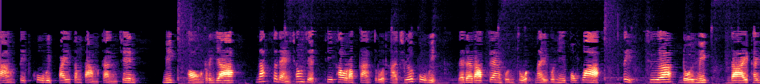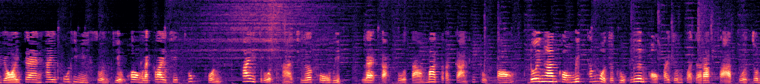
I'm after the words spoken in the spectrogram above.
ต่างติดโควิดไปตามๆกัน เช่น มิกทองระยะ นักแสดงช่องเจ็ดที่เข้ารับการตรวจหาเชื้อโควิด และได้รับแจ้งผลตรวจในวันนี้พบว่า ติดเชื้อโดยมิกได้ทยอยแจ้งให้ผู้ที่มีส่วนเกี่ยวข้องและใกล้ชิดทุกคน ให้ตรวจหาเชื้อโควิด และกักตัวตามมาตรการที่ถูกต้อง โดยงานของมิกทั้งหมดจะถูกเลื่อนออกไปจนกว่าจะรักษาตัวจน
